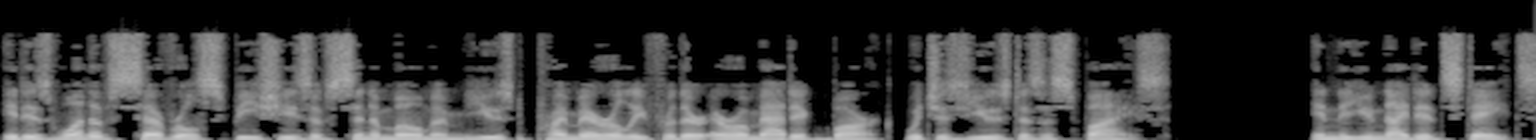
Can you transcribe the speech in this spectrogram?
It is one of several species of cinnamomum used primarily for their aromatic bark, which is used as a spice. In the United States,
